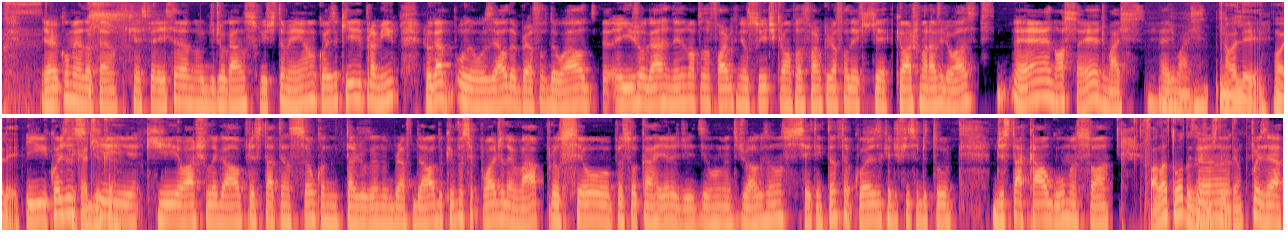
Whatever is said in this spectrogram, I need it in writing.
Eu recomendo até, porque a experiência no, de jogar no Switch também é uma coisa que, para mim, jogar o Zelda Breath of the Wild e jogar nele numa plataforma que nem o Switch, que é uma plataforma que eu já falei aqui que, que eu acho maravilhosa, é, nossa, é demais. É demais. Olha aí, olha aí. E coisas que, que eu acho legal prestar atenção quando tá jogando Breath of the Wild, o que você pode levar pro seu, pra sua carreira de desenvolvimento de jogos, eu não sei, tem tanta coisa que é difícil de tu destacar algumas só. Fala todas, a gente uh, tem tempo. Pois é.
